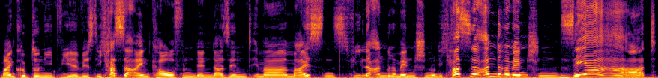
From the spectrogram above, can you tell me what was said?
Mein Kryptonit, wie ihr wisst. Ich hasse Einkaufen, denn da sind immer meistens viele andere Menschen. Und ich hasse andere Menschen sehr hart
